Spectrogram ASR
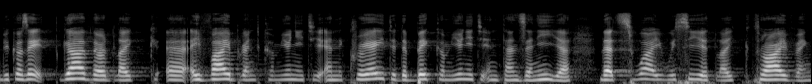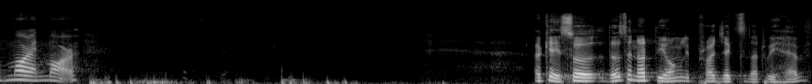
because it gathered like uh, a vibrant community and created a big community in Tanzania. That's why we see it like thriving more and more. Okay, so those are not the only projects that we have.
